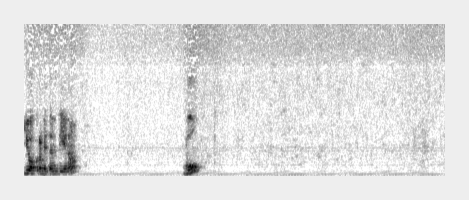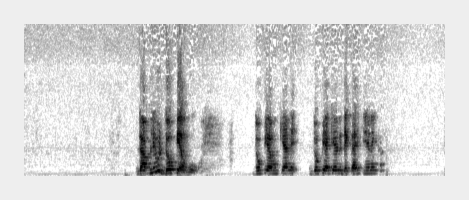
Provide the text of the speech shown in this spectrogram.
U අකුර මෙතන තියෙනවා. වූ. W ඩොපිය වූ ඩොපිය වූ කියන්නේ ඩොපිය කියන්නේ දෙකයි කියන එක. V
